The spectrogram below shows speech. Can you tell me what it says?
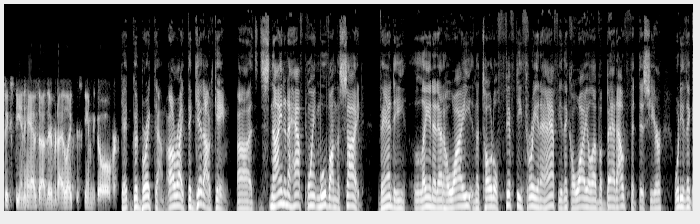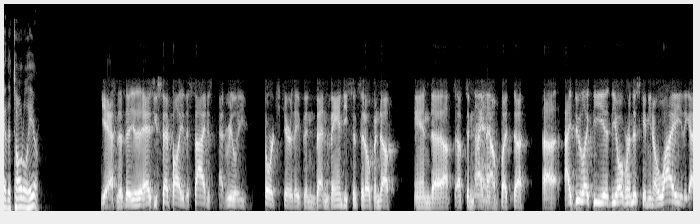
60 and halves out there, but I like this game to go over. Okay, good breakdown. All right, the get out game. Uh, it's nine and a half point move on the side. Vandy laying it at Hawaii in the total 53 and a half. You think Hawaii will have a bad outfit this year? What do you think of the total here? Yeah, the, the, as you said, Pauly, the side has had really torched here. They've been betting Vandy since it opened up, and uh, up to, up to nine now. But uh, uh, I do like the the over in this game. You know, Hawaii they got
